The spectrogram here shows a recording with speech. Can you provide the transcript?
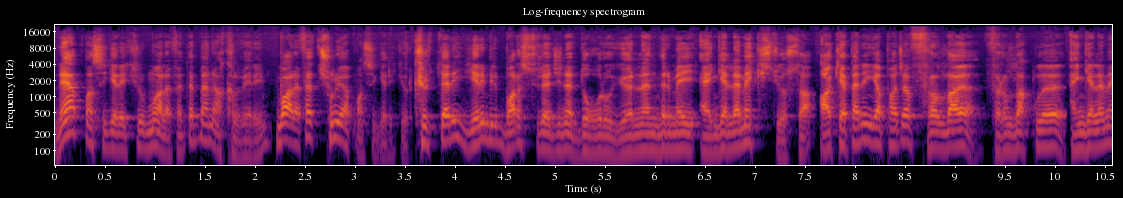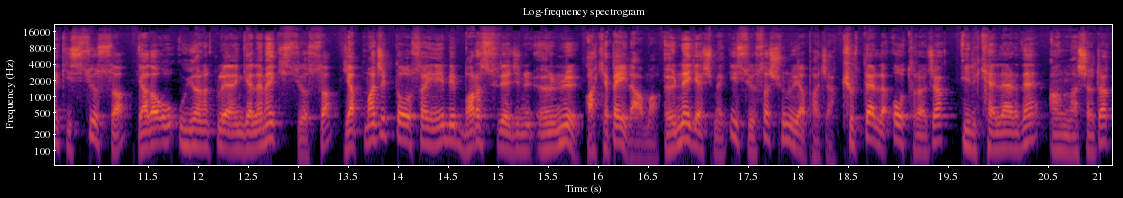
Ne yapması gerekiyor muhalefete? Ben akıl vereyim. Muhalefet şunu yapması gerekiyor. Kürtleri yeni bir barış sürecine doğru yönlendirmeyi engellemek istiyorsa, AKP'nin yapacağı fırıldağı, fırıldaklığı engellemek istiyorsa ya da o uyanıklığı engellemek istiyorsa, yapmacık da olsa yeni bir barış sürecinin önünü, AKP ile ama önüne geçmek istiyorsa şunu yapacak. Kürtlerle oturacak, ilkelerde anlaşacak,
